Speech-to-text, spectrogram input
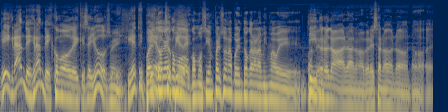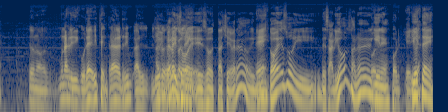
Es grande, es grande, es como de, qué sé yo, siete Pueden pies, tocar ocho como, pies. como 100 personas pueden tocar a la misma vez. Sí, pero no, no, no, pero eso no, no, no. eh, no una ridiculez, ¿viste? Entrar al, al libro de pero eso, eso está chévere. Inventó eso y le salió, salió en el Por- Guinness. porquería. ¿Y usted?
